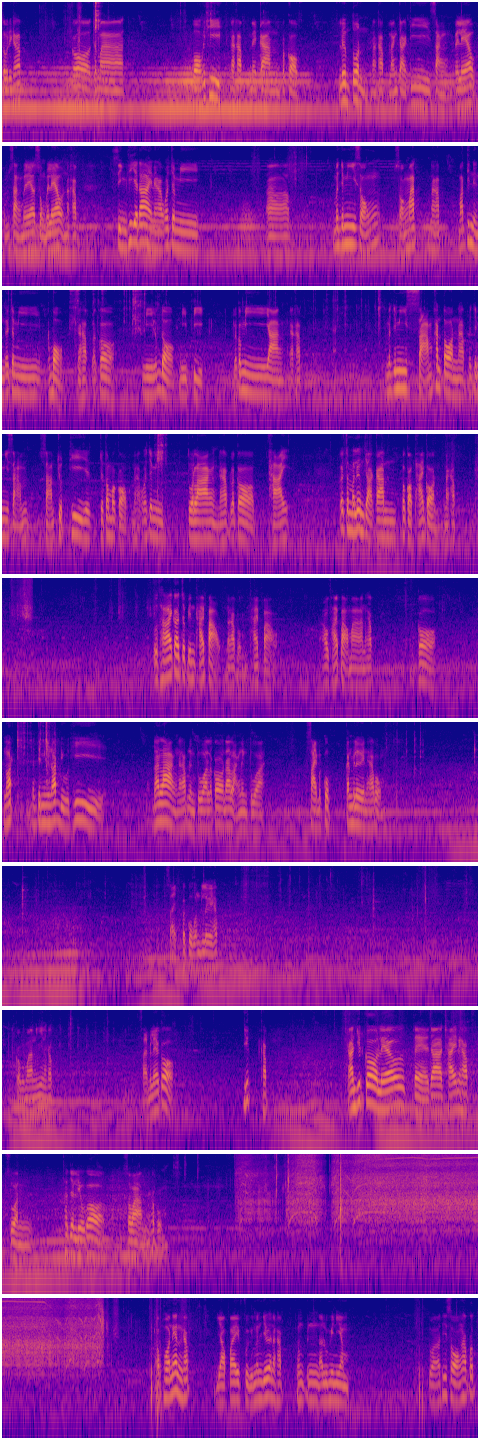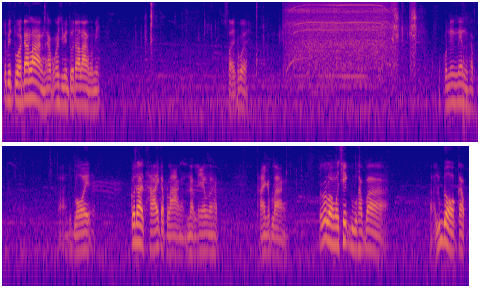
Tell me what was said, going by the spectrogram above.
สวัสดีครับ ก็จะมาบอกวิธีนะครับในการประกอบเริ่มต้นนะครับ หลังจากที่สั่งไปแล้ว ผมสั่งไปแล้วส่งไปแล้วนะครับ สิ่งที่จะได้นะครับก็จะมีมันจะมีสองสองมัดนะครับ มัดที่หนึ่งก็จะมีกระบอกนะครับ แล้วก็มีลูกดอกมีปีก แล้วก็มียางนะครับ มันจะมี 3 ขั้นตอนนะครับ มันจะมี 3 3 จุดที่จะต้องประกอบนะครับ ก็จะมีตัวรางนะครับ แล้วก็ท้าย ก็จะมาเริ่มจากการประกอบท้ายก่อนนะครับ ตัวท้ายก็จะเป็นท้ายเปล่านะครับผมท้ายเปล่า เอาท้ายเปล่ามานะครับ แล้วก็น็อตมันจะมีน็อตอยู่ที่ด้านล่างนะครับหนึ่งตัวแล้วก็ด้านหลังหนึ่งตัว ใส่ประกบกันไปเลยนะครับผม ใส่ประกบกันเลยครับก็ประมาณนี้นะครับ ใส่ไปแล้วก็ ยึดครับ การยึดก็แล้วแต่จะใช้นะครับ ส่วนถ้าจะเร็วก็สว่านนะครับผมเอาพอแน่นครับ อย่าไปฝืนมันเยอะนะครับ มันเป็นอลูมิเนียม ตัวที่สองครับก็จะเป็นตัวด้านล่างนะครับ ก็จะเป็นตัวด้านล่างตัวนี้ ใส่เข้าไปคนแน่นๆครับเรียบร้อย ก็ได้ท้ายกับรางนั่นแล้วนะครับ ท้ายกับราง แล้วก็ลองมาเช็คดูครับว่าลูกดอกกับ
